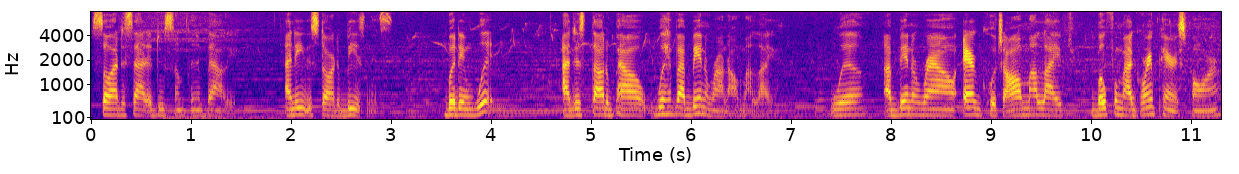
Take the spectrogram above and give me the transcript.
So I decided to do something about it. I needed to start a business. But in what? I just thought about what have I been around all my life? Well, I've been around agriculture all my life, both from my grandparents' farm.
